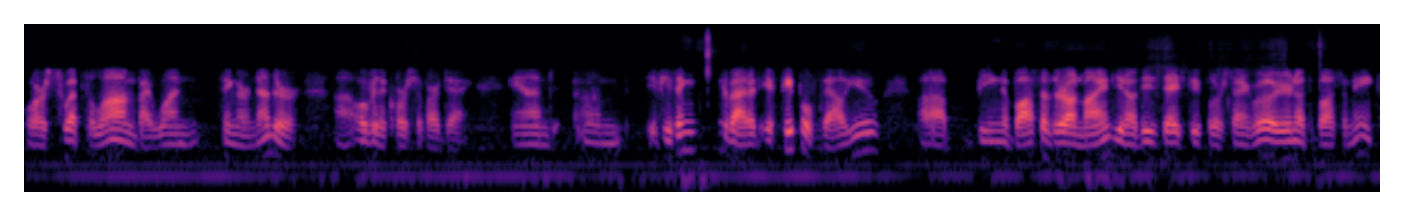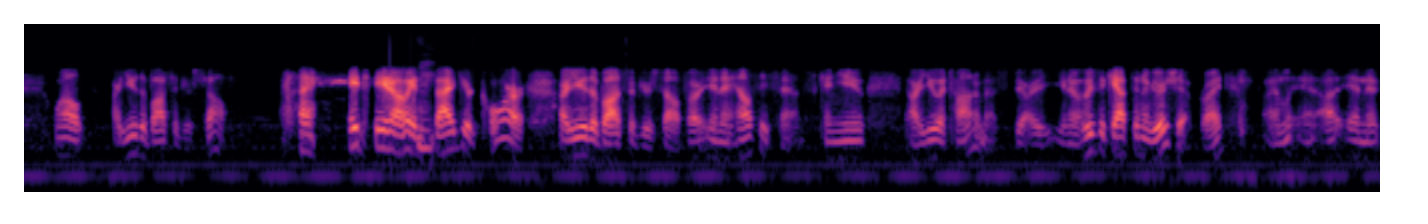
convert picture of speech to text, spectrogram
or swept along by one thing or another uh, over the course of our day. And um, if you think about it, if people value uh, being the boss of their own mind, you know, these days people are saying, "Well, you're not the boss of me." Well, are you the boss of yourself? Right? you know, inside your core, are you the boss of yourself? Or in a healthy sense, can you? Are you autonomous? Are you, you know, who's the captain of your ship, right? And uh, and it,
